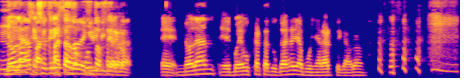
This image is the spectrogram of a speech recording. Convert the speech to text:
Nolan Jesucristo pasando de crítica 2.0. acá. Eh, Nolan, eh, voy a buscarte a tu casa y apuñalarte, cabrón.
